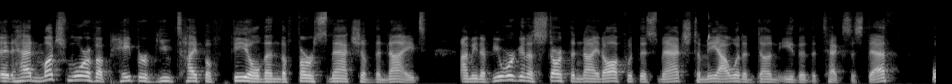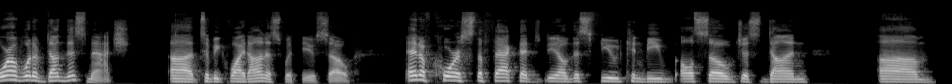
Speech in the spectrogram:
It had much more of a pay per view type of feel than the first match of the night. I mean, if you were going to start the night off with this match, to me, I would have done either the Texas Death or I would have done this match, uh, to be quite honest with you. So, and of course, the fact that you know this feud can be also just done. Um,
